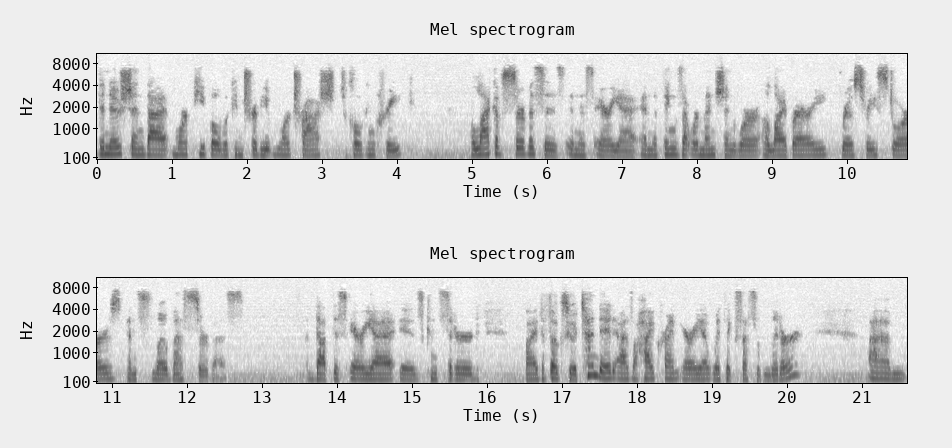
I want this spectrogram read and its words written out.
the notion that more people would contribute more trash to Colgan Creek, a lack of services in this area, and the things that were mentioned were a library, grocery stores, and slow bus service. That this area is considered by the folks who attended as a high crime area with excessive litter. Um,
